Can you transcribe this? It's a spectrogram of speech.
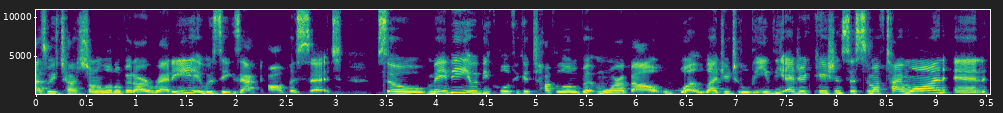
as we touched on a little bit already, it was the exact opposite. So maybe it would be cool if you could talk a little bit more about what led you to leave the education system of Taiwan and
